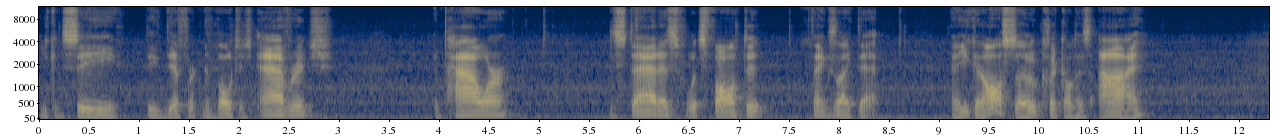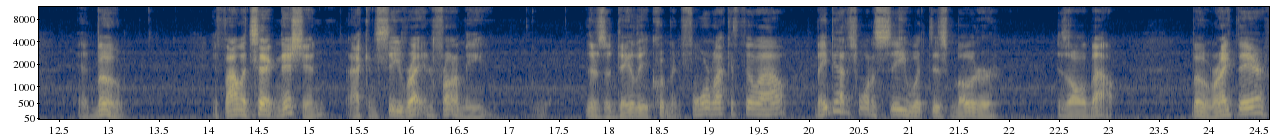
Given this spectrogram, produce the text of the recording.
You can see the different the voltage average, the power, the status, what's faulted, things like that. Now you can also click on this eye and boom. If I'm a technician, I can see right in front of me, there's a daily equipment form I can fill out. Maybe I just want to see what this motor is all about. Boom, right there,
